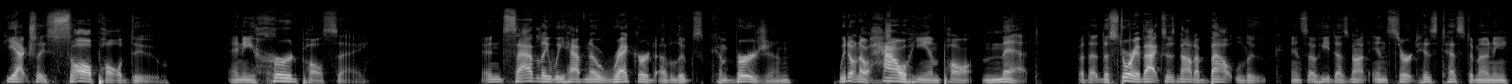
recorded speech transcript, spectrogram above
he actually saw Paul do and he heard Paul say. And sadly, we have no record of Luke's conversion, we don't know how he and Paul met, but the, the story of Acts is not about Luke, and so he does not insert his testimony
